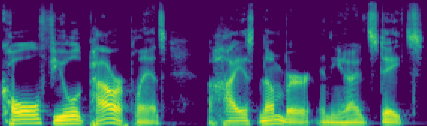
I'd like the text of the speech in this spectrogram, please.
coal fueled power plants, the highest number in the United States.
